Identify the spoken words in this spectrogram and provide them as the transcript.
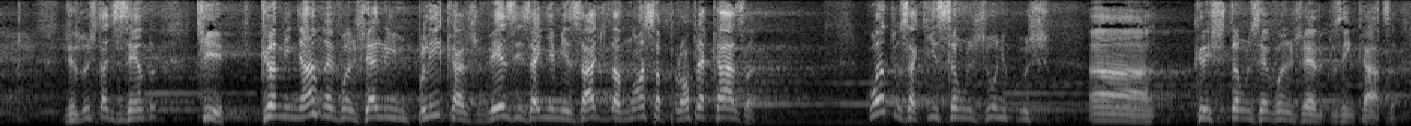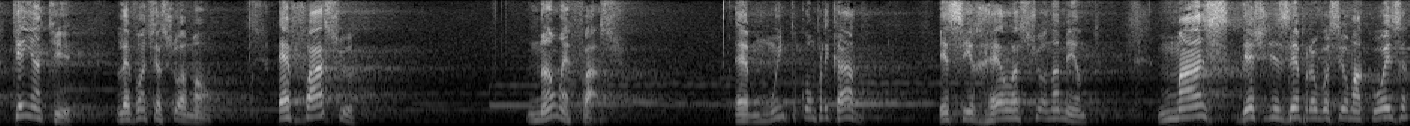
Jesus está dizendo que caminhar no Evangelho implica, às vezes, a inimizade da nossa própria casa. Quantos aqui são os únicos ah, cristãos evangélicos em casa? Quem aqui? Levante a sua mão. É fácil? Não é fácil. É muito complicado esse relacionamento. Mas, deixe dizer para você uma coisa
